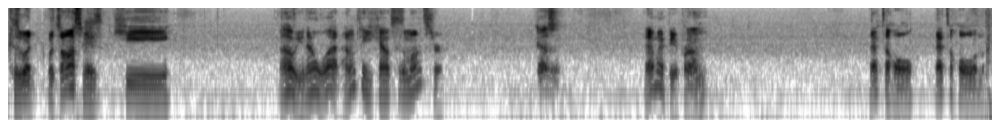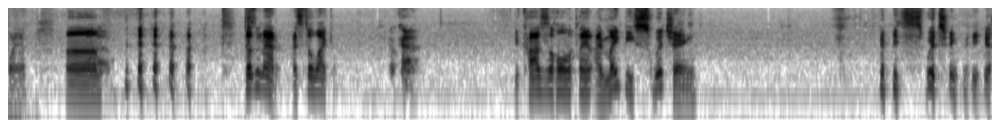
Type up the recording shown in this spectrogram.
Because what what's awesome is he. Oh, you know what? I don't think he counts as a monster. Doesn't. That might be a problem. Hmm. That's a hole. That's a hole in the plan. Um, doesn't matter. I still like him. okay. It causes a hole in the plan. I might be switching. He's switching the.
